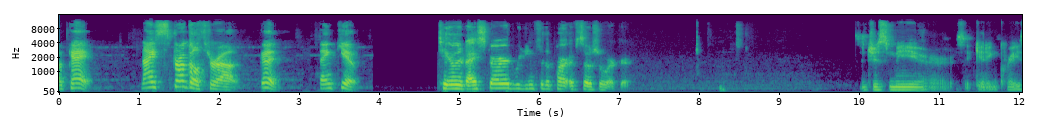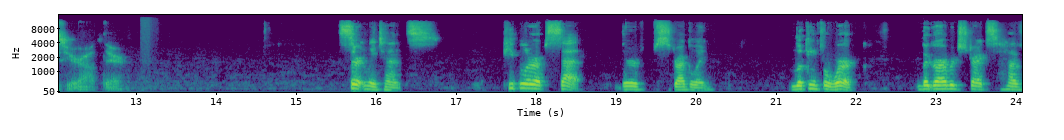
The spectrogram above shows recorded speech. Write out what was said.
Okay. Nice struggle throughout. Good. Thank you. Taylor Dicegard reading for the part of social worker. Is it just me or is it getting crazier out there? Certainly tense. People are upset. They're struggling, looking for work. The garbage strikes have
